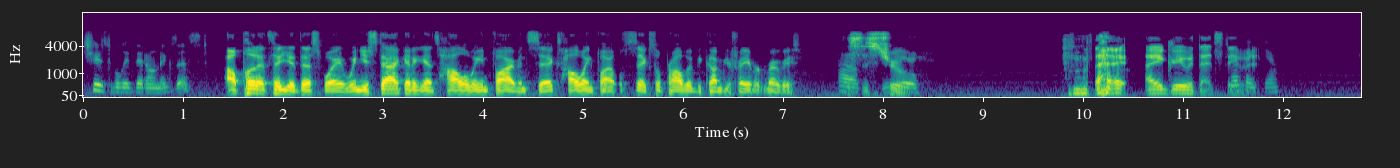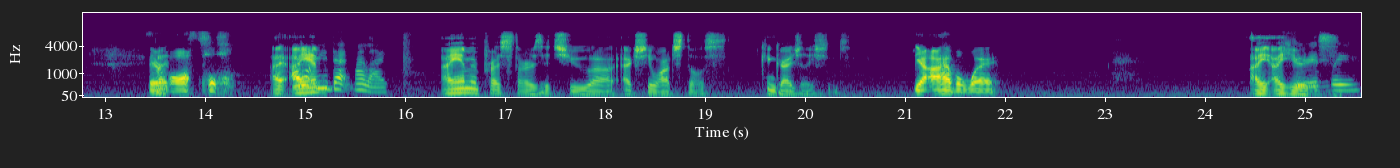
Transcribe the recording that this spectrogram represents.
choose to believe they don't exist. I'll put it to you this way: when you stack it against Halloween five and six, Halloween five and six will probably become your favorite movies. This Oh, is true. yeah. I, I agree with that No, statement. thank you. They're But- awful. I, I I am need that in my life. I am impressed, stars, that you uh, actually watched those. Congratulations. Yeah, I have a way. I, I hear this. Seriously,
